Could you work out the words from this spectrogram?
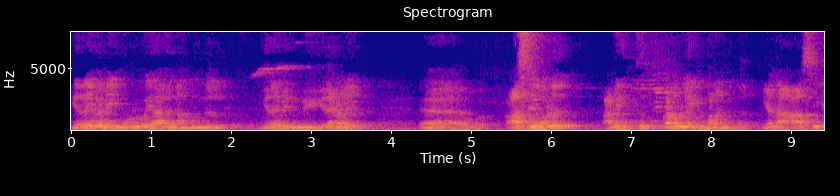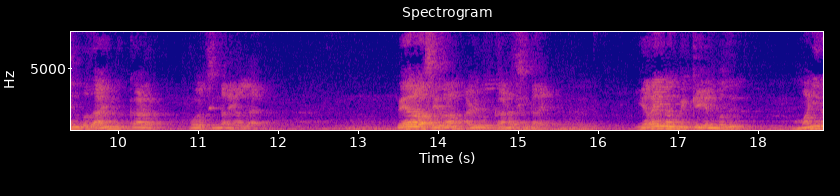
இறைவனை முழுமையாக நம்புங்கள் இறைவன் இறைவனை ஆசையோடு அனைத்து கடவுளையும் வணங்குங்கள். ஏன்னா ஆசை என்பது அழிவுக்கான சிந்தனை அல்ல. பேராசை தான் அழிவுக்கான சிந்தனை. இறை நம்பிக்கை என்பது மனித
